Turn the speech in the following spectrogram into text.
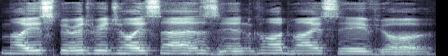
My spirit rejoices in God my Saviour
